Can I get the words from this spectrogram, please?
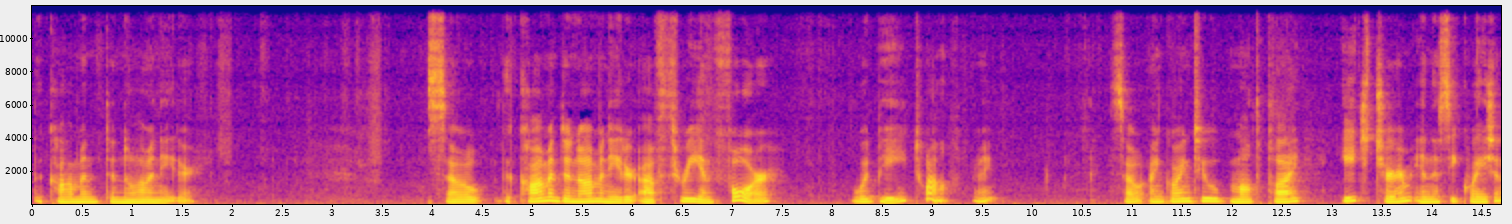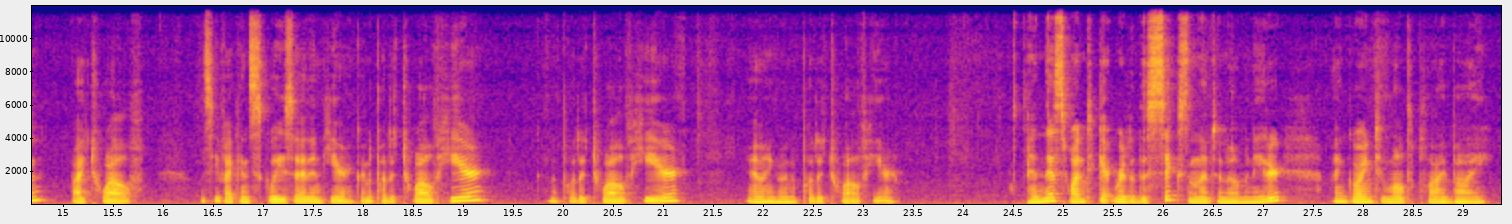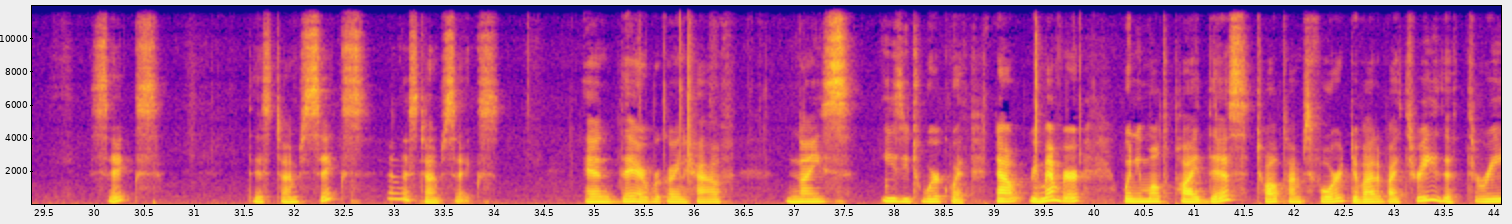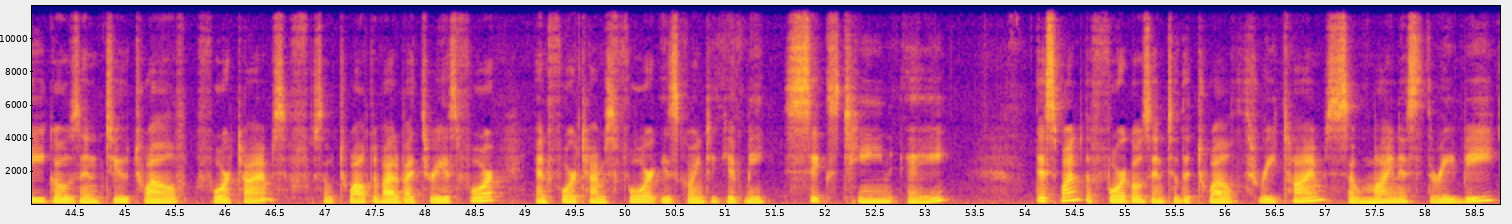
the common denominator. So the common denominator of 3 and 4 would be 12, right? So I'm going to multiply each term in this equation by 12. Let's see if I can squeeze that in here. I'm going to put a 12 here, I'm going to put a 12 here, and I'm going to put a 12 here. And this one, to get rid of the 6 in the denominator, I'm going to multiply by 6, this times 6, and this times 6. And there we're going to have nice, easy to work with. Now remember, when you multiply this, 12 times 4 divided by 3, the 3 goes into 12 four times. So 12 divided by 3 is 4, and 4 times 4 is going to give me 16a. This one, the 4 goes into the 12 three times, so minus 3b,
